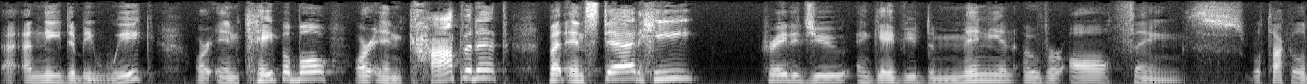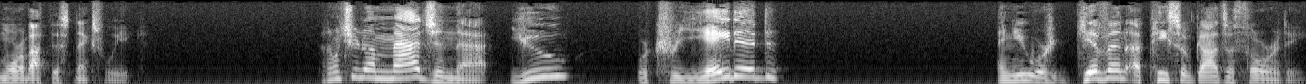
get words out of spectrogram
a need to be weak or incapable or incompetent, but instead He created you and gave you dominion over all things. We'll talk a little more about this next week. But I want you to imagine that. You were created and you were given a piece of God's authority.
